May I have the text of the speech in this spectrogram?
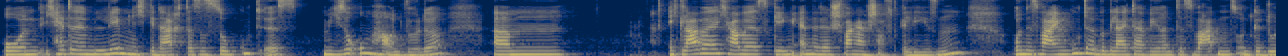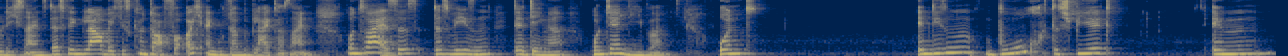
Und ich hätte im Leben nicht gedacht, dass es so gut ist, mich so umhauen würde. Ähm, ich glaube, ich habe es gegen Ende der Schwangerschaft gelesen und es war ein guter Begleiter während des Wartens und Geduldigseins. Deswegen glaube ich, es könnte auch für euch ein guter Begleiter sein. Und zwar ist es das Wesen der Dinge und der Liebe. Und in diesem Buch, das spielt im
